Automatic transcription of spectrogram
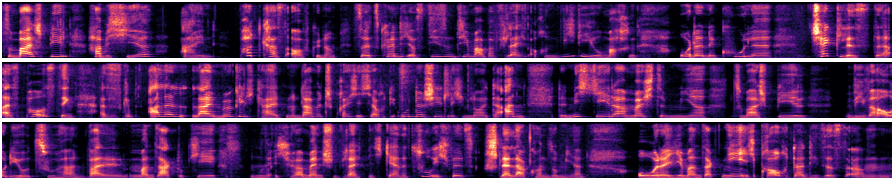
Zum Beispiel habe ich hier ein Podcast aufgenommen. So, jetzt könnte ich aus diesem Thema aber vielleicht auch ein Video machen oder eine coole Checkliste als Posting. Also es gibt allerlei Möglichkeiten und damit spreche ich auch die unterschiedlichen Leute an. Denn nicht jeder möchte mir zum Beispiel Viva Audio zuhören, weil man sagt, okay, hm, ich höre Menschen vielleicht nicht gerne zu, ich will es schneller konsumieren. Oder jemand sagt, nee, ich brauche da dieses, ähm,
